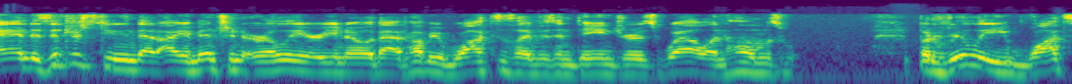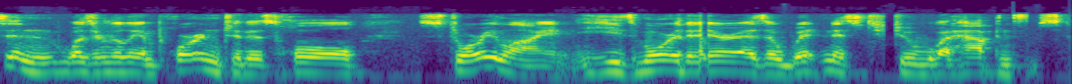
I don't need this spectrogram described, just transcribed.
And it's interesting that I mentioned earlier, you know, that probably Watson's life is in danger as well, and Holmes. But really, Watson wasn't really important to this whole storyline. He's more there as a witness to what happens,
